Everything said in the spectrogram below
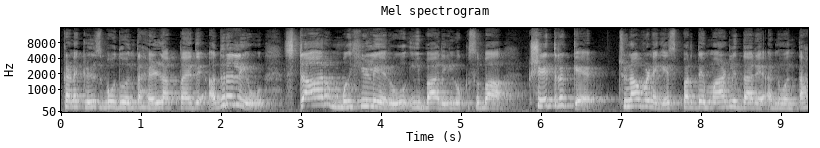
ಕಣಕ್ಕಿಳಿಸಬಹುದು ಅಂತ ಹೇಳಲಾಗ್ತಾ ಇದೆ. ಅದರಲ್ಲಿಯೂ ಸ್ಟಾರ್ ಮಹಿಳೆಯರು ಈ ಬಾರಿ ಲೋಕಸಭಾ ಕ್ಷೇತ್ರಕ್ಕೆ ಚುನಾವಣೆಗೆ ಸ್ಪರ್ಧೆ ಮಾಡಲಿದ್ದಾರೆ ಅನ್ನುವಂತಹ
